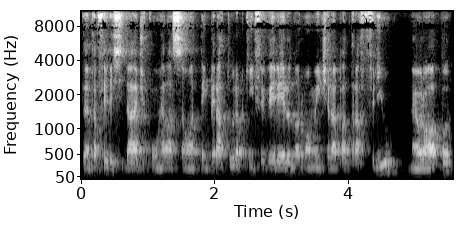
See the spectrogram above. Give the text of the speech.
tanta felicidade com relação à temperatura, porque em fevereiro normalmente era para estar frio na Europa.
